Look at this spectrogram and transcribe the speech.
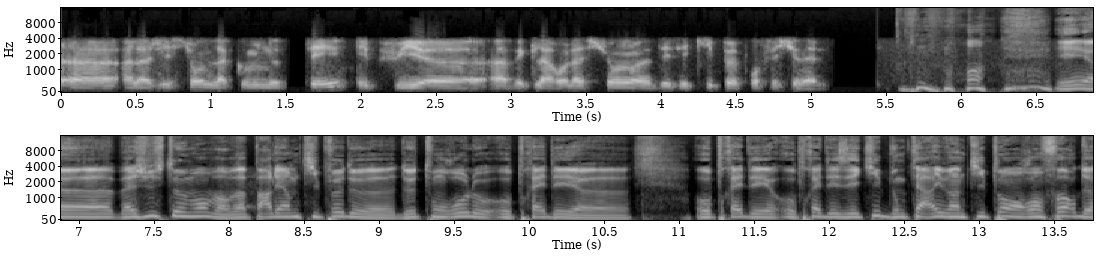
euh, à la gestion de la communauté et puis euh, avec la relation euh, des équipes professionnelles. et bah justement, on va parler un petit peu de, de ton rôle auprès des, auprès des, auprès des équipes. Donc, tu arrives un petit peu en renfort de,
